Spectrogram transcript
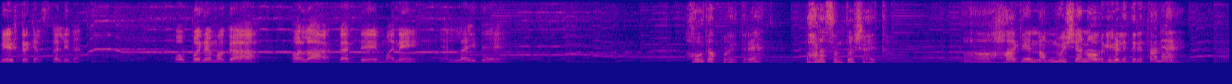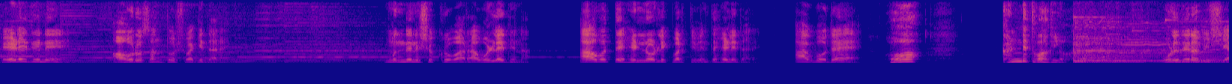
ಮೇಷ್ಟ್ರ ಕೆಲಸದಲ್ಲಿದ್ದಾನೆ. ಒಬ್ಬನೇ ಮಗ ಹೊಲ ಗದ್ದೆ ಮನೆ ಎಲ್ಲ ಇದೆ. ಹೌದಾ ಪುರೋಹಿತರೆ? ಬಹಳ ಸಂತೋಷ ಆಯ್ತು. ಆ, ಹಾಗೆ ನಮ್ಮ ವಿಷಯನೂ ಅವ್ರಿಗೆ ಹೇಳಿದಿರಿ ತಾನೇ? ಹೇಳಿದ್ದೀನಿ. ಅವರು ಸಂತೋಷವಾಗಿದ್ದಾರೆ. ಮುಂದಿನ ಶುಕ್ರವಾರ ಒಳ್ಳೆ ದಿನ. ಆವತ್ತೇ ಹೆಣ್ಣು ನೋಡ್ಲಿಕ್ಕೆ ಬರ್ತೀವಿ ಅಂತ ಹೇಳಿದ್ದಾರೆ. ಆಗ್ಬೋದೇ? ಓ ಖಂಡಿತವಾಗ್ಲು. ಉಳಿದಿರೋ ವಿಷಯ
